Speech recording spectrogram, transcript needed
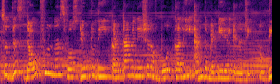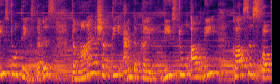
So, this doubtfulness was due to the contamination of both Kali and the material energy. Now, these two things, that is, the Maya Shakti and the Kali, these two are the causes of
